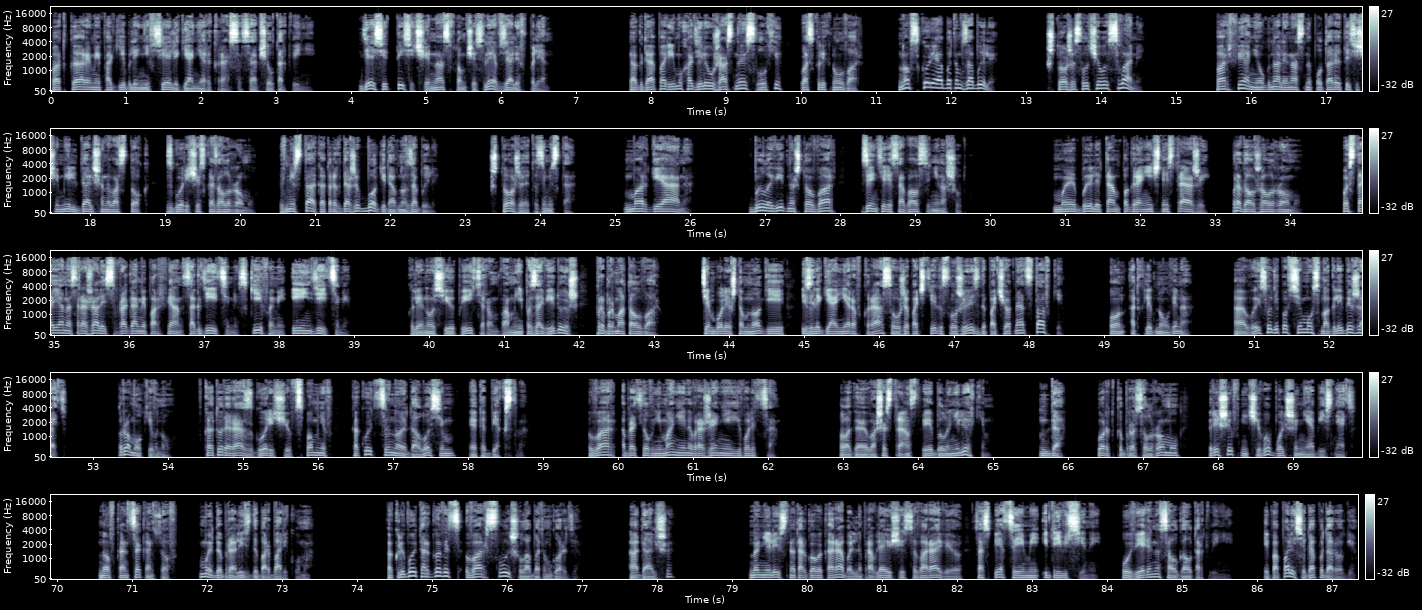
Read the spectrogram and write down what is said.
«Под карами погибли не все легионеры Краса», — сообщил Тарквини. «Десять тысяч, и нас в том числе, взяли в плен». «Тогда по Риму ходили ужасные слухи», — воскликнул Вар. «Но вскоре об этом забыли. Что же случилось с вами?» «Парфяне угнали нас на полторы тысячи миль дальше на восток», — с горечью сказал Рому, «в места, о которых даже боги давно забыли». «Что же это за места?» «Маргиана». Было видно, что Вар заинтересовался не на шутку. «Мы были там пограничной стражей», — продолжал Рому. «Постоянно сражались с врагами парфян, с агдийцами, скифами и индийцами». «Клянусь Юпитером, вам не позавидуешь», — пробормотал Вар. Тем более, что многие из легионеров Краса уже почти дослужились до почетной отставки. Он отхлебнул вина. А вы, судя по всему, смогли бежать. Ромул кивнул, в который раз с горечью вспомнив, какой ценой далось им это бегство. Вар обратил внимание на выражение его лица. «Полагаю, ваше странствие было нелегким?» «Да», — коротко бросил Ромул, решив ничего больше не объяснять. Но в конце концов мы добрались до Барбарикума. Как любой торговец, Вар слышал об этом городе. А дальше? Нанялись на торговый корабль, направляющийся в Аравию со специями и древесиной, уверенно солгал Тарквини. И попали сюда по дороге.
